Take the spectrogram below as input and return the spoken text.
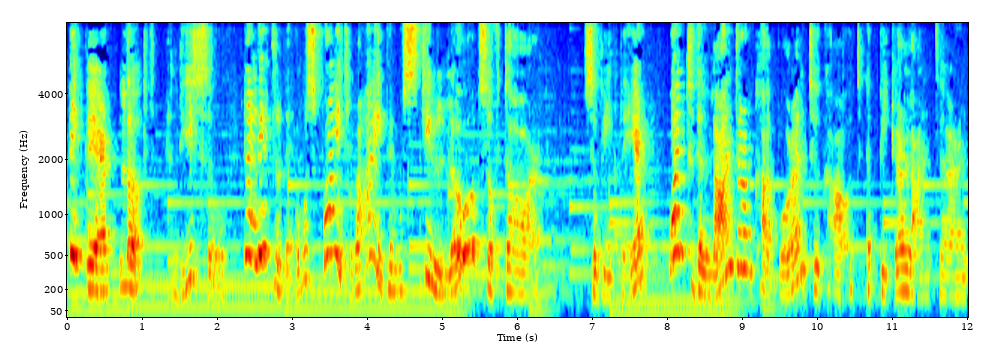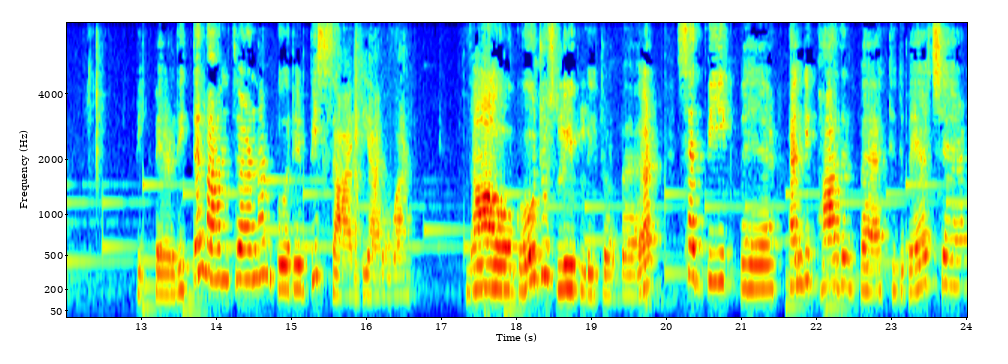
Big Bear looked, and he saw the little bear was quite right. There was still loads of dark. So Big Bear went to the lantern cupboard and took out a bigger lantern. Big Bear lit the lantern and put it beside the other one. Now go to sleep, little bear, said Big Bear, and he paddled back to the bear chair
